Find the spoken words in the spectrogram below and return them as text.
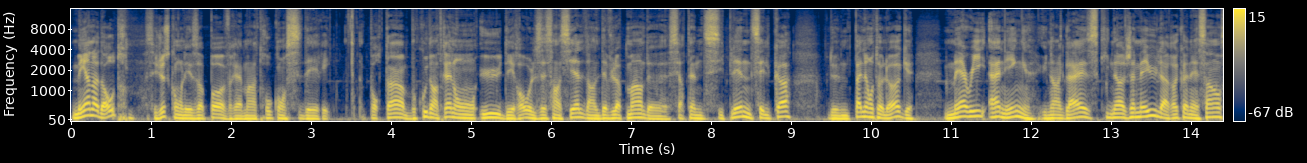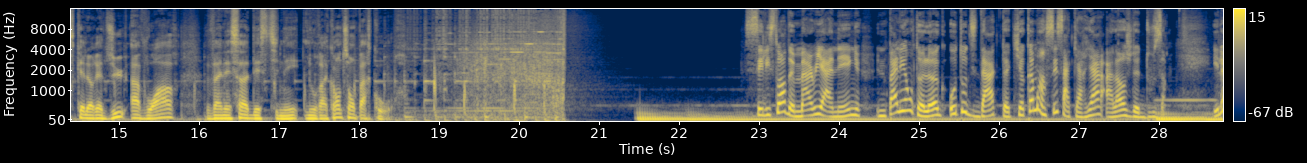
mais il y en a d'autres. C'est juste qu'on les a pas vraiment trop considérées. Pourtant, beaucoup d'entre elles ont eu des rôles essentiels dans le développement de certaines disciplines. C'est le cas d'une paléontologue, Mary Anning, une Anglaise qui n'a jamais eu la reconnaissance qu'elle aurait dû avoir. Vanessa Destinée nous raconte son parcours. C'est l'histoire de Mary Anning, une paléontologue autodidacte qui a commencé sa carrière à l'âge de 12 ans. Et là,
